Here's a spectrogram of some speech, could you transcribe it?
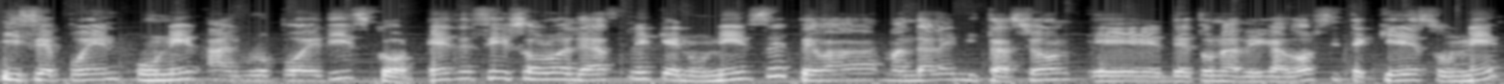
y se pueden unir al grupo de Discord. Es decir, solo le das clic en unirse, te va a mandar la invitación eh, de tu navegador si te quieres unir.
